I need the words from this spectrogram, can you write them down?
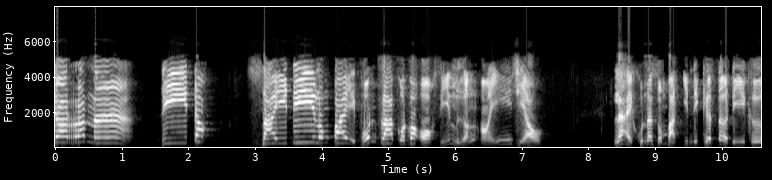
จารณา ดีด็อก ใส่ดีลงไป ผลปรากฏว่าออกสีเหลืองอ๋อยเชียว และไอคุณสมบัติอินดิเคเตอร์ดีคือ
